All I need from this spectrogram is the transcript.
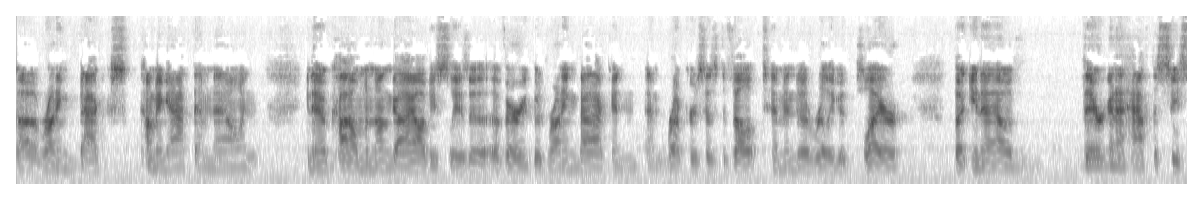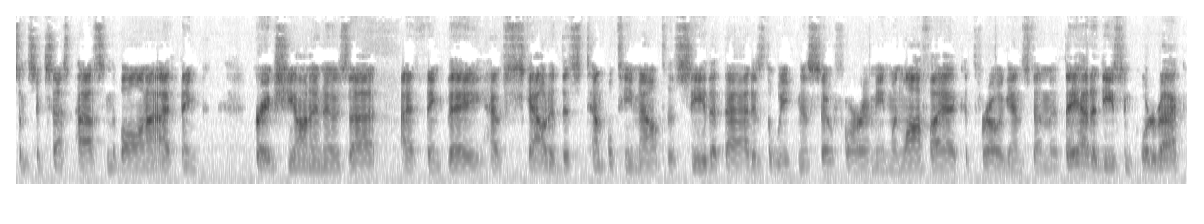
uh, running backs coming at them now. And, you know, Kyle Monangai obviously is a, a, very good running back, and, and Rutgers has developed him into a really good player. But, you know, they're going to have to see some success passing the ball. And I, I think Greg Schiano knows that. I think they have scouted this Temple team out to see that that is the weakness so far. I mean, when Lafayette could throw against them, if they had a decent quarterback,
